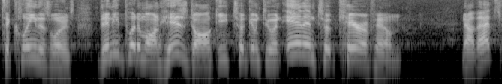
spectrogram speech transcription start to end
to clean his wounds. Then he put him on his donkey, took him to an inn, and took care of him. Now, that's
